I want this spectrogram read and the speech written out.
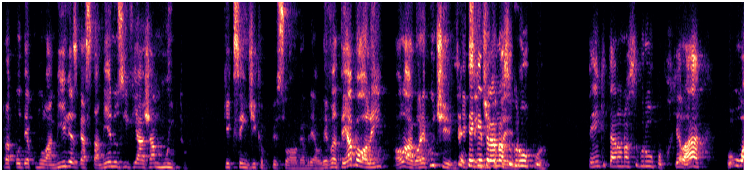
para poder acumular milhas, gastar menos e viajar muito. O que, que você indica para o pessoal, Gabriel? Levantei a bola, hein? Olha lá, agora é contigo. Você que tem que, que entrar no nosso grupo. Tem que estar no nosso grupo, porque lá o,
